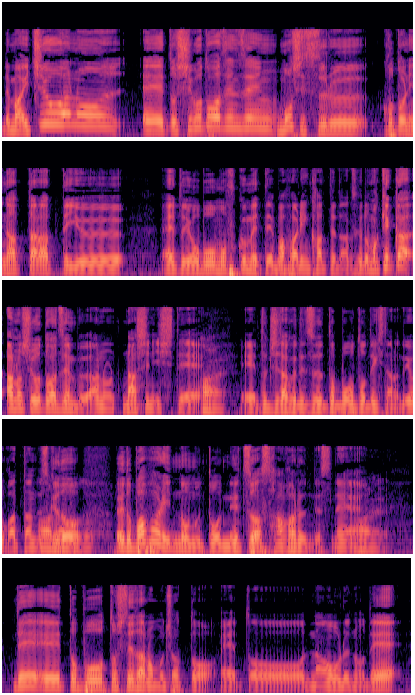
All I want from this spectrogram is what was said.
で、まあ一応あの、えっ、と、仕事は全然、もしすることになったらっていう、えっ、と、予防も含めてバファリン買ってたんですけど、まあ結果、あの、仕事は全部、あの、なしにして、はい。えっ、と、自宅でずっとぼーっとできたのでよかったんですけあど、なるえっ、と、バファリン飲むと熱は下がるんですね。はい。で、えっ、と、ぼーっとしてたのもちょっと、えっ、と、治るので、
